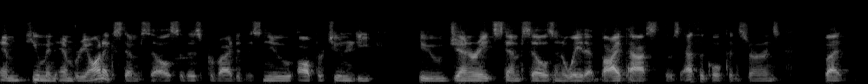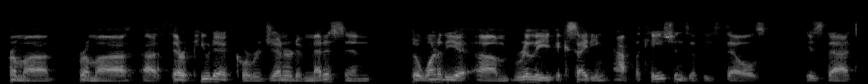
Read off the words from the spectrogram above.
em- human embryonic stem cells. So this provided this new opportunity to generate stem cells in a way that bypassed those ethical concerns. But from a from a, a therapeutic or regenerative medicine. So one of the um, really exciting applications of these cells is that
